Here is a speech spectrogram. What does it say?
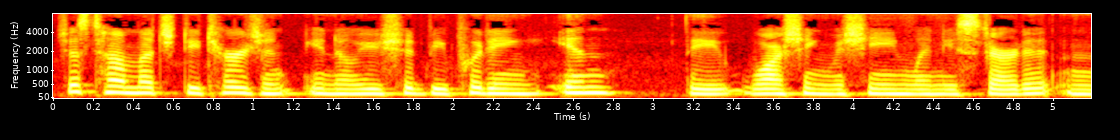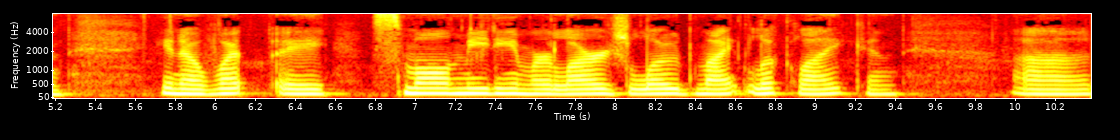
just how much detergent you know you should be putting in the washing machine when you start it and you know what a small medium or large load might look like and uh,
